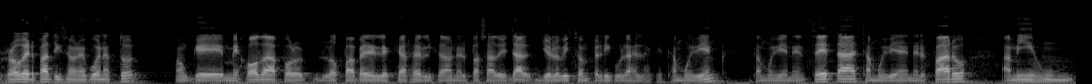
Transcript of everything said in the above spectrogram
Robert Pattinson es buen actor, aunque me joda por los papeles que ha realizado en el pasado y tal. Yo lo he visto en películas en las que está muy bien. Está muy bien en Z, está muy bien en El Faro. A mí es un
